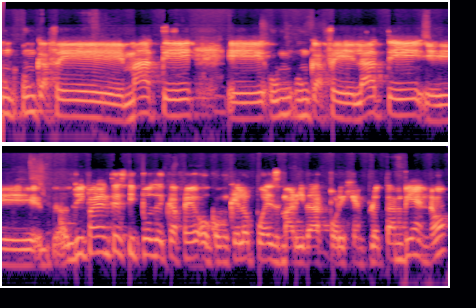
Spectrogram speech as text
un, café mate, eh, un, café latte, eh, diferentes tipos de café o con qué lo puedes maridar, por ejemplo, también, ¿no?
